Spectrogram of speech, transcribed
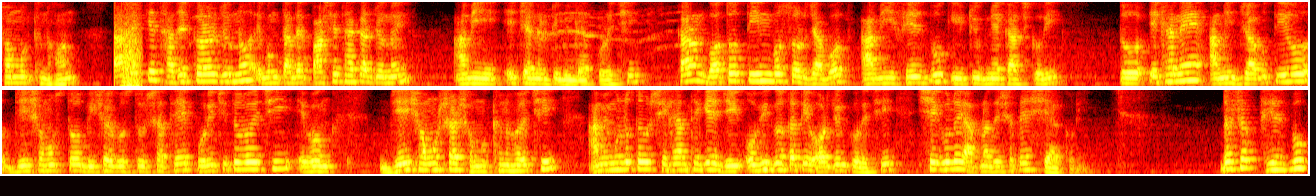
সম্মুখীন হন, তাদেরকে সাজেস্ট করার জন্য এবং তাদের পাশে থাকার জন্যই আমি এই চ্যানেলটি বিল্ড আপ করেছি। কারণ গত তিন বছর যাবৎ আমি ফেসবুক ইউটিউব নিয়ে কাজ করি। তো এখানে আমি যাবতীয় যে সমস্ত বিষয়বস্তুর সাথে পরিচিত হয়েছি এবং যে সমস্যার সম্মুখীন হয়েছি, আমি মূলত সেখান থেকে যে অভিজ্ঞতাটি অর্জন করেছি, সেগুলোই আপনাদের সাথে শেয়ার করি। দর্শক ফেসবুক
